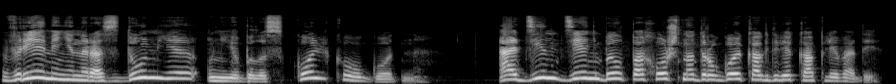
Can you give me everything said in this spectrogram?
Времени на раздумье у нее было сколько угодно. Один день был похож на другой, как две капли воды.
